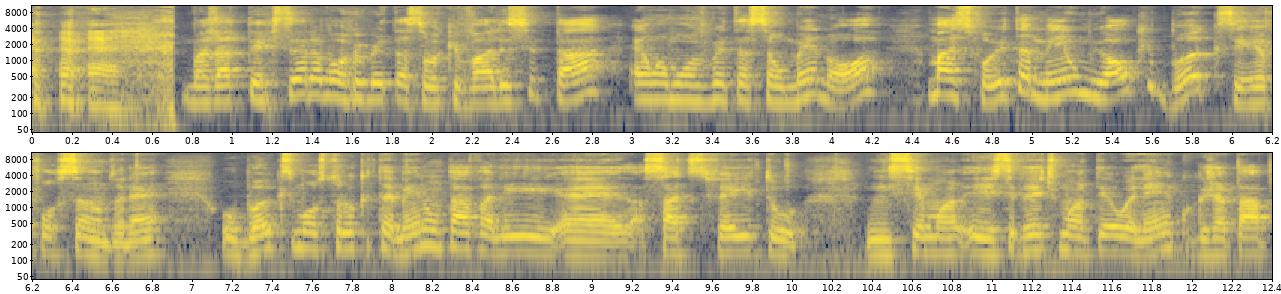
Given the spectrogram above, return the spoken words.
mas a terceira movimentação que vale citar é uma movimentação menor, mas foi também o Milwaukee Bucks se reforçando, né? O Bucks mostrou que também não, estava ali é, satisfeito em, se, em simplesmente manter o elenco, que já está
